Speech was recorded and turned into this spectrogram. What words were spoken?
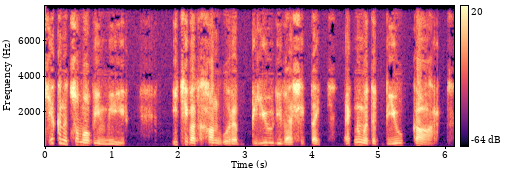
teken dit sommer op die muur ietsie wat gaan oor 'n biodiversiteit ek noem dit 'n biokaart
